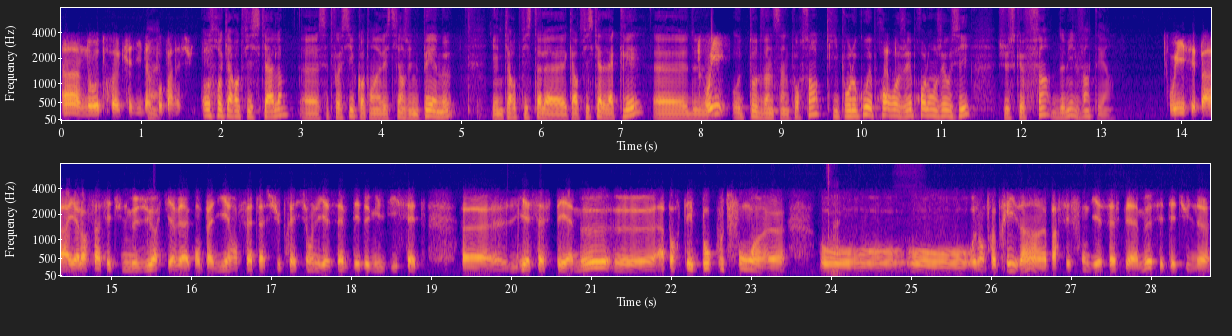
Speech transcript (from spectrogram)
à un autre crédit d'impôt par la suite. Autre carotte fiscale, cette fois-ci quand on investit dans une PME, il y a une carotte fiscale, à, carotte fiscale à la clé de, oui. au taux de 25%, qui pour le coup est prorogée, prolongée aussi jusque fin 2021. Oui, c'est pareil. Alors ça, c'est une mesure qui avait accompagné en fait la suppression de l'ISF dès 2017. Euh, L'ISF PME euh, apportait beaucoup de fonds euh, aux, aux, aux, entreprises hein, par ces fonds d'ISF PME. C'était une,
